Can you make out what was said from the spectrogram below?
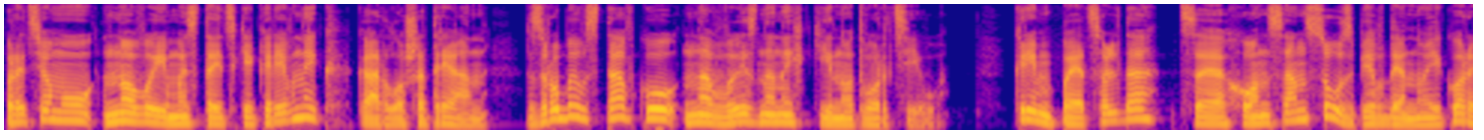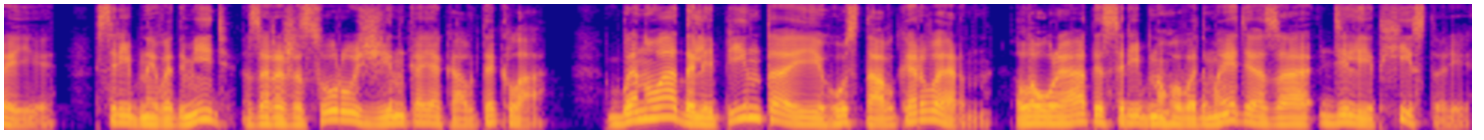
При цьому новий мистецький керівник Карло Шатріан зробив ставку на визнаних кінотворців. Крім Пецольда, це Хон Сан Су з Південної Кореї, Срібний ведмідь за режисуру Жінка, яка втекла, Бенуа Деліпінта і Густав Керверн, лауреати срібного ведмедя за Діліт Хісторі.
